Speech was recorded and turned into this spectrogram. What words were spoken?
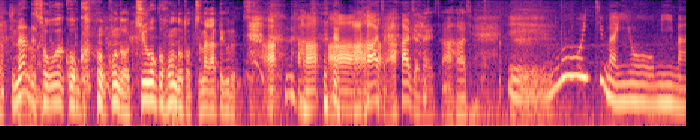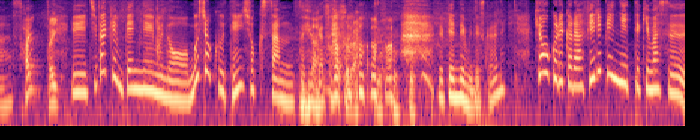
なんでそこがこう、こう今度中国本土と繋がってくるんですか？ああああはじゃ、あはじゃないです。あはじゃ。えーもう一枚読みますはい。はい。えー千葉県ペンネームの無職転職さんという方。ペンネームですからね今日これからフィリピンに行ってきます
